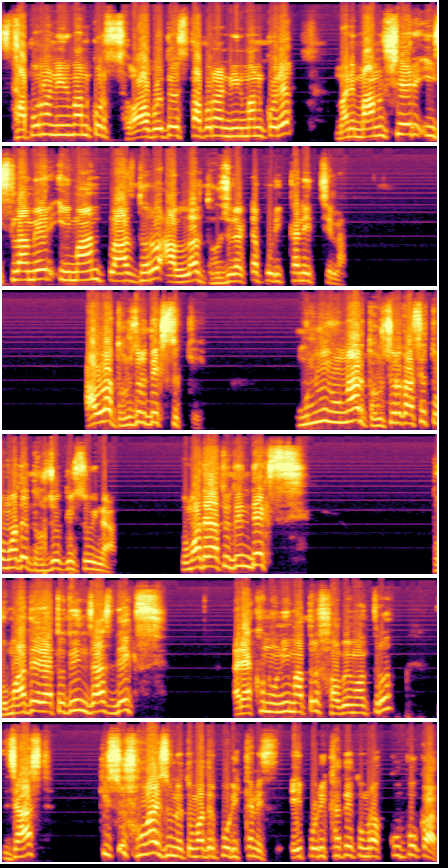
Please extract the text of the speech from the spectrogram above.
স্থাপনা নির্মাণ করছ, অবৈধ স্থাপনা নির্মাণ করে মানে মানুষের ইসলামের ইমান প্লাস ধরো আল্লাহর ধৈর্যের একটা পরীক্ষা নিচ্ছিলাম। আল্লাহ ধৈর্য দেখছ কি? উনি উনার ধৈর্যের কাছে তোমাদের ধৈর্য কিছুই না। তোমাদের এতদিন দেখছে। তোমাদের এতদিন জাস্ট দেখছে। আর এখন উনি মাত্র সবে মাত্র জাস্ট কিছু সময়ের জন্য তোমাদের পরীক্ষা নিচ্ছে। এই পরীক্ষাতে তোমরা কুপকার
